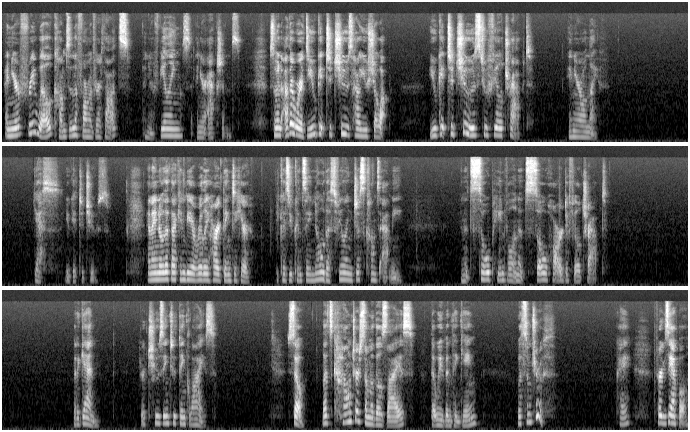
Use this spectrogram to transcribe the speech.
And your free will comes in the form of your thoughts and your feelings and your actions. So, in other words, you get to choose how you show up. You get to choose to feel trapped in your own life. Yes, you get to choose. And I know that that can be a really hard thing to hear because you can say, no, this feeling just comes at me. And it's so painful and it's so hard to feel trapped. But again, you're choosing to think lies. So let's counter some of those lies that we've been thinking with some truth. Okay? For example,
